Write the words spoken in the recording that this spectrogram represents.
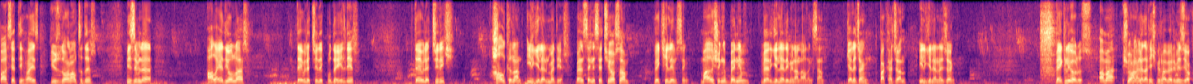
bahsettiği faiz yüzde on altıdır. Bizimle alay ediyorlar. Devletçilik bu değildir. Devletçilik halkla ilgilenmedir. Ben seni seçiyorsam vekilimsin. Maaşını benim vergilerimle alın sen. Geleceksin, bakacaksın, ilgileneceksin. Bekliyoruz ama şu ana kadar hiçbir haberimiz yok.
